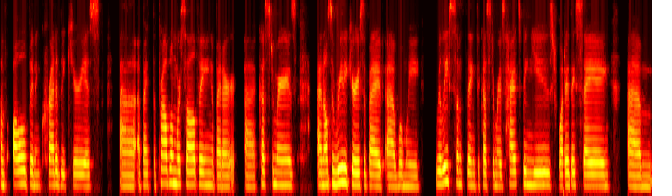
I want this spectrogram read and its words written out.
have all been incredibly curious uh, about the problem we're solving, about our uh, customers, and also really curious about uh, when we release something to customers, how it's being used, what are they saying, um,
